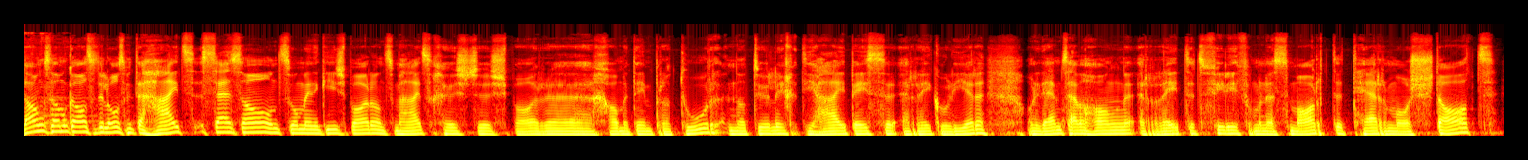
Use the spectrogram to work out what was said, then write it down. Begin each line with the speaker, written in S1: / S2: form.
S1: Langsam geht es los mit der Heizsaison und zum Energiesparen und zum Heizkosten sparen kann man Temperatur natürlich die Heiz besser regulieren. Und in diesem Zusammenhang redet viele von einem smarten Thermostat.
